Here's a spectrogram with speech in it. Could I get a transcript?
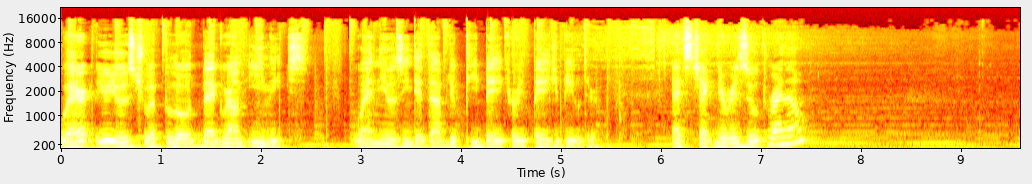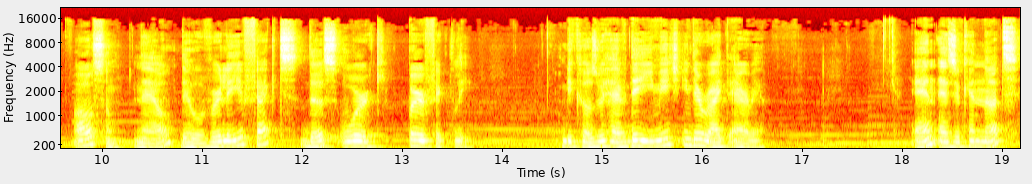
where you use to upload background images when using the WPBakery page builder. Let's check the result right now. Awesome, now the overlay effects does work perfectly because we have the image in the right area. And as you can notice,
